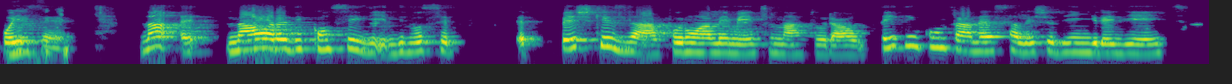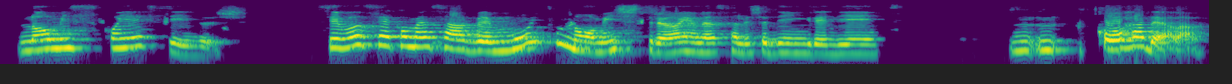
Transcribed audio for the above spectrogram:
Pois é. Na, é, na hora de conseguir, de você é, pesquisar por um alimento natural, tente encontrar nessa lista de ingredientes nomes conhecidos. Se você começar a ver muito nome estranho nessa lista de ingredientes, corra dela.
